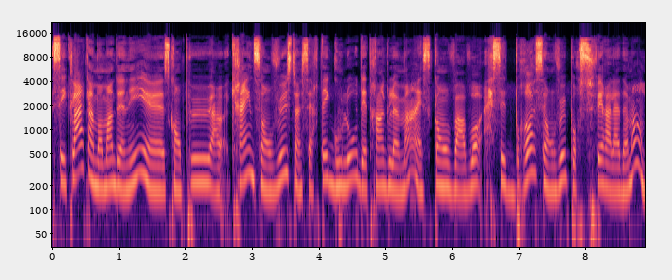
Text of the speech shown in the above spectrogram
c'est clair qu'à un moment donné, ce qu'on peut craindre, si on veut, c'est un certain goulot d'étranglement. Est-ce qu'on va avoir assez de bras, si on veut, pour suffire à la demande?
